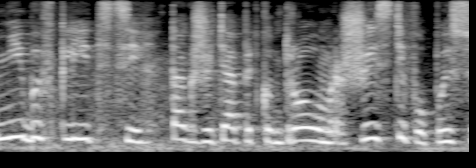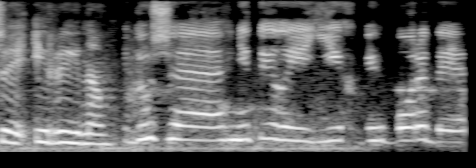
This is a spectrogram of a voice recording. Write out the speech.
Ніби в клітці. Так життя під контролем рашистів описує Ірина. Дуже гнітили їх бігборди,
